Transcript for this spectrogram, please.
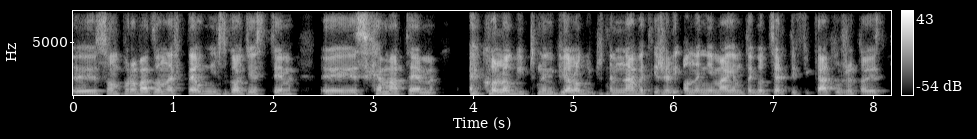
y, są prowadzone w pełni w zgodzie z tym y, schematem ekologicznym, biologicznym, nawet jeżeli one nie mają tego certyfikatu, że to jest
